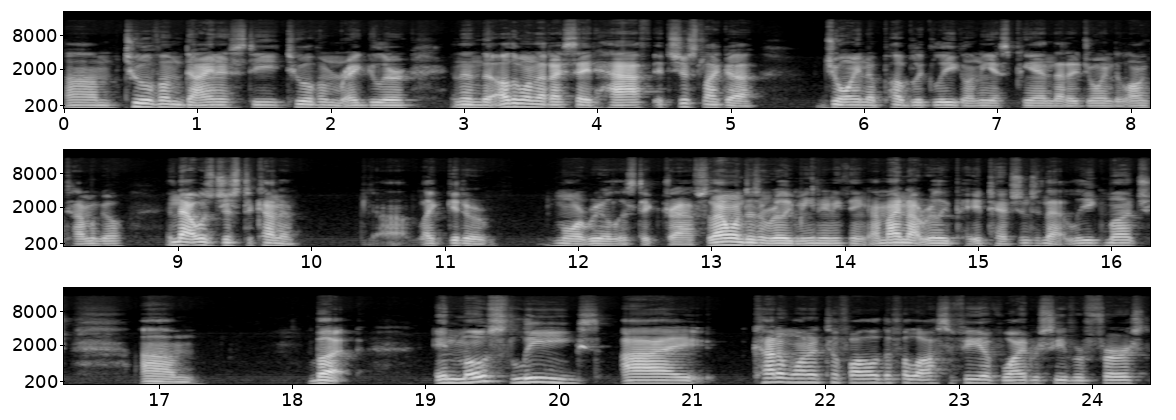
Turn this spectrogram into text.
Um, two of them dynasty, two of them regular, and then the other one that I said half. It's just like a join a public league on ESPN that I joined a long time ago, and that was just to kind of uh, like get a more realistic draft. So that one doesn't really mean anything. I might not really pay attention to that league much, um, but in most leagues, I kind of wanted to follow the philosophy of wide receiver first,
